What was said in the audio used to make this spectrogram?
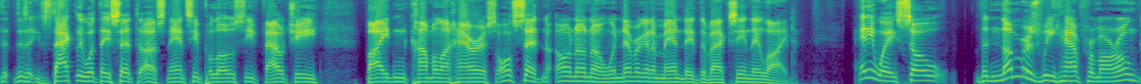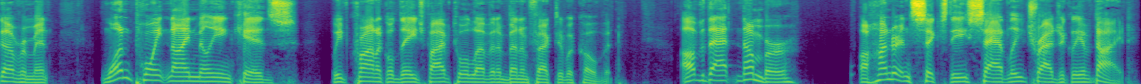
th- this is exactly what they said to us. Nancy Pelosi, Fauci, Biden, Kamala Harris all said, oh, no, no, we're never going to mandate the vaccine. They lied. Anyway, so the numbers we have from our own government, 1.9 million kids we've chronicled age 5 to 11 have been infected with COVID. Of that number, 160 sadly, tragically have died.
